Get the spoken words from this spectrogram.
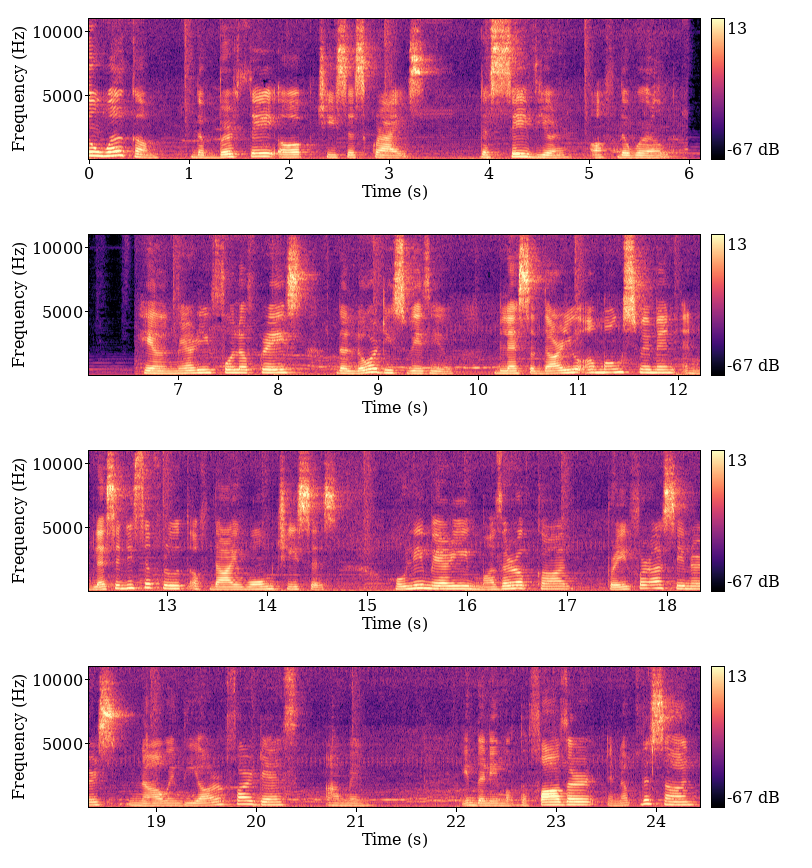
to welcome the birthday of Jesus Christ, the Savior of the world. Hail Mary, full of grace, the Lord is with you. Blessed are you amongst women, and blessed is the fruit of thy womb, Jesus. Holy Mary, Mother of God, pray for us sinners, now and the hour of our death. Amen. In the name of the Father, and of the Son,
